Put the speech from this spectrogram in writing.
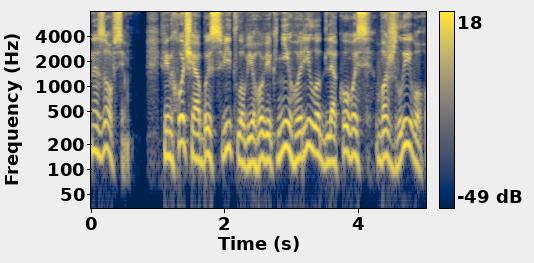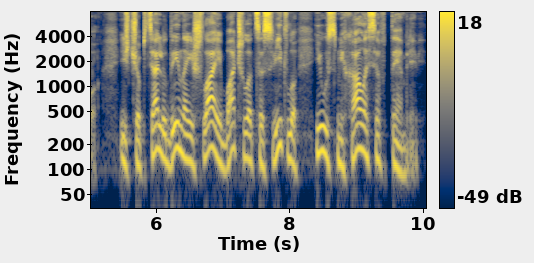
Не зовсім. Він хоче, аби світло в його вікні горіло для когось важливого, і щоб ця людина йшла і бачила це світло і усміхалася в темряві.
